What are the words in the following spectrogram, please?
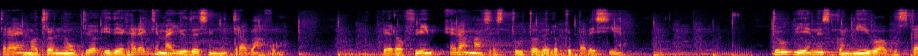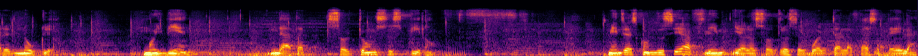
Tráeme otro núcleo y dejaré que me ayudes en mi trabajo. Pero Flim era más astuto de lo que parecía. Tú vienes conmigo a buscar el núcleo. Muy bien. Dada soltó un suspiro. Mientras conducía a Flim y a los otros de vuelta a la pasarela,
